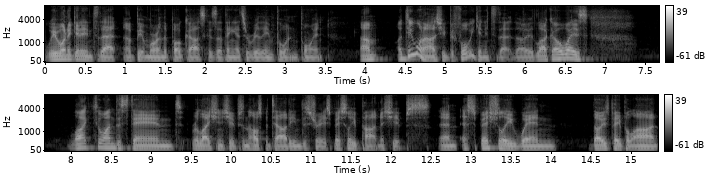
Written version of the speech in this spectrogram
We want to get into that a bit more in the podcast because I think it's a really important point. Um, I do want to ask you before we get into that though, like I always like to understand relationships in the hospitality industry, especially partnerships, and especially when those people aren't,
